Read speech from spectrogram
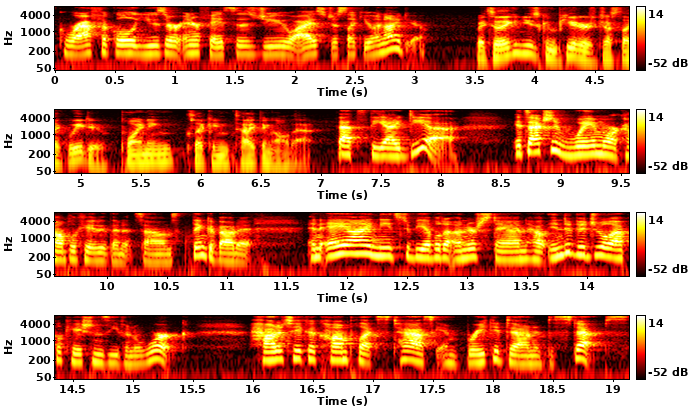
graphical user interfaces, GUIs, just like you and I do. Wait, so they can use computers just like we do, pointing, clicking, typing, all that. That's the idea. It's actually way more complicated than it sounds. Think about it. An AI needs to be able to understand how individual applications even work, how to take a complex task and break it down into steps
